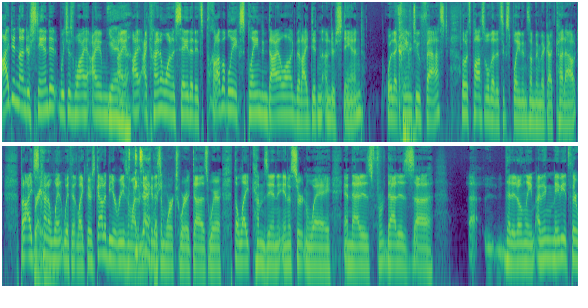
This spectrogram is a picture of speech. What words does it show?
I didn't understand it, which is why I am. Yeah. I, I, I kind of want to say that it's probably explained in dialogue that I didn't understand or that came too fast. Though it's possible that it's explained in something that got cut out. But I just right. kind of went with it. Like, there's got to be a reason why exactly. the mechanism works where it does, where the light comes in in a certain way, and that is for, that is. Uh, uh, that it only I think maybe it's their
